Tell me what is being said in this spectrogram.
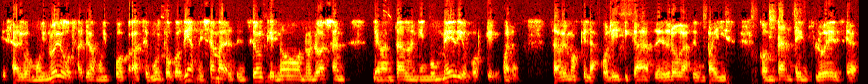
es algo muy nuevo, salió muy poco, hace muy pocos días. Me llama la atención que no, no lo hayan levantado en ningún medio, porque, bueno, sabemos que las políticas de drogas de un país con tanta influencia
